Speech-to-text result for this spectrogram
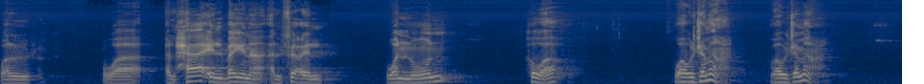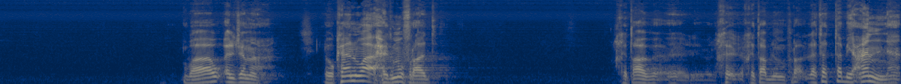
وال والحائل بين الفعل والنون هو واو الجماعة واو الجماعة. واو الجماعة. لو كان واحد مفرد خطاب خطاب المفرد لتتبعن.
